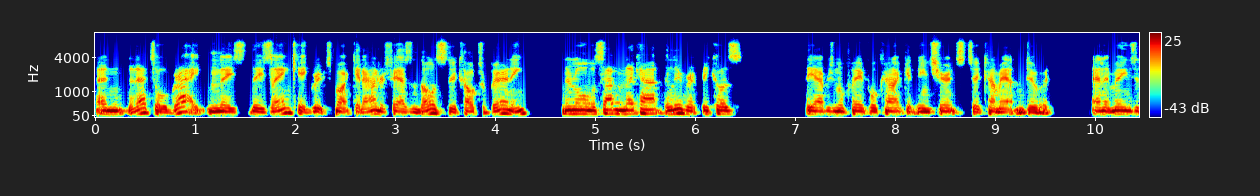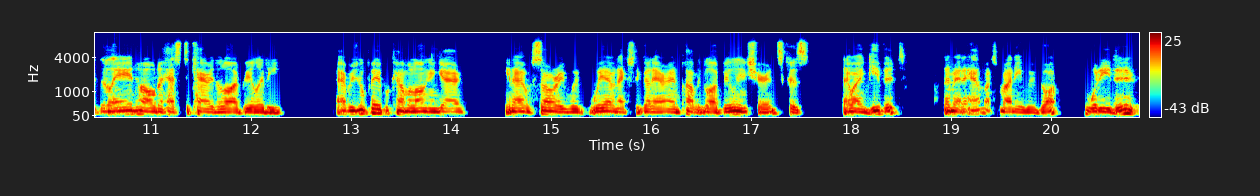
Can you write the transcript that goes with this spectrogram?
and that's all great. And these these land care groups might get hundred thousand dollars to do cultural burning, and then all of a sudden they can't deliver it because the Aboriginal people can't get the insurance to come out and do it, and it means that the landholder has to carry the liability. Aboriginal people come along and go, you know, sorry, we, we haven't actually got our own public liability insurance because they won't give it, no matter how much money we've got. What do you do?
